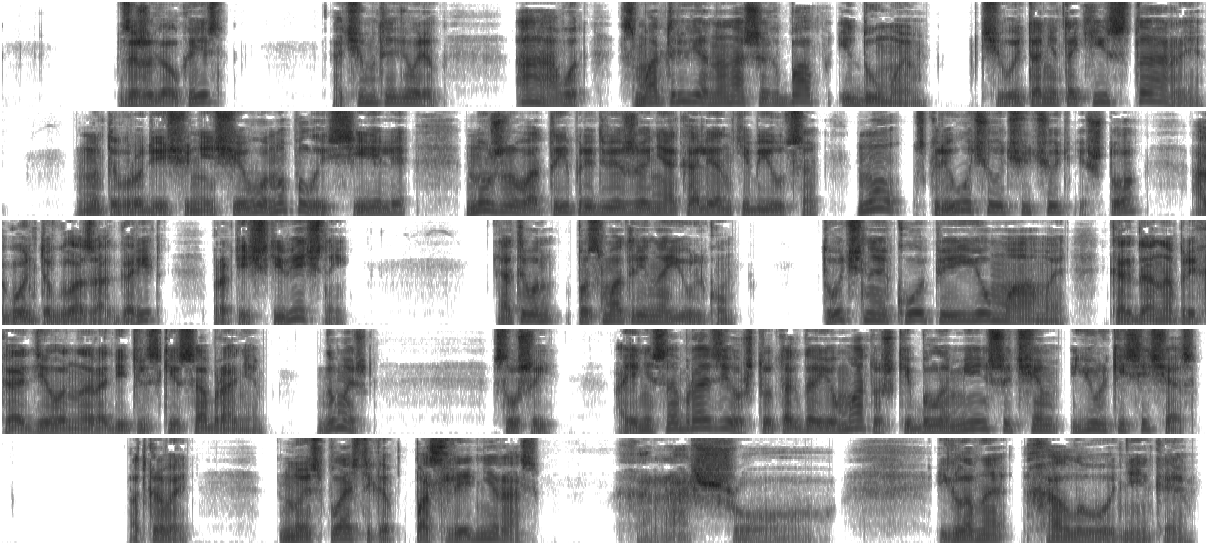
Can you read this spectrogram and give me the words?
Зажигалка есть? О чем это я говорил? А, вот, смотрю я на наших баб и думаю, чего это они такие старые? Мы-то вроде еще ничего, ну, полысели, ну, животы при движении о коленки бьются, ну, скрючивают чуть-чуть, и что? Огонь-то в глазах горит, практически вечный. А ты вон посмотри на Юльку. Точная копия ее мамы, когда она приходила на родительские собрания. Думаешь? Слушай, а я не сообразил, что тогда ее матушке было меньше, чем Юльке сейчас. Открывай. Но из пластика последний раз. Хорошо. И главное, холодненькая.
